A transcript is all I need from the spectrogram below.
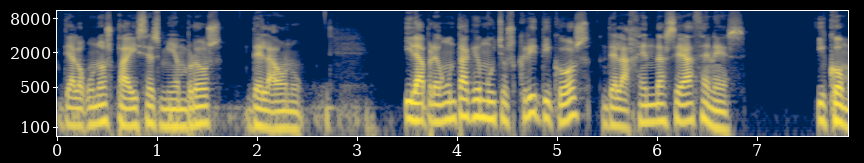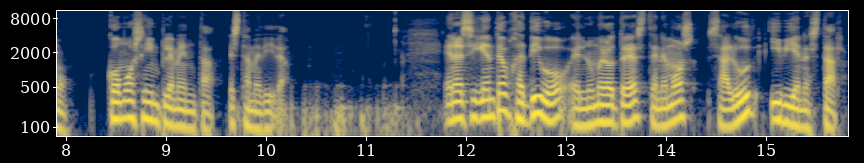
de algunos países miembros de la ONU. Y la pregunta que muchos críticos de la agenda se hacen es ¿y cómo? ¿Cómo se implementa esta medida? En el siguiente objetivo, el número 3, tenemos salud y bienestar.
